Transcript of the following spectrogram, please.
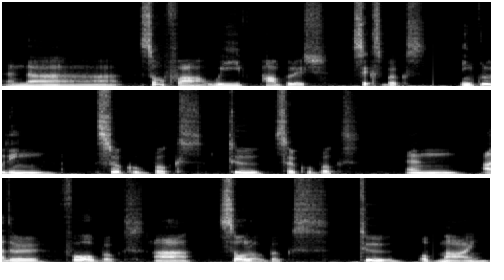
and uh, so far we've published six books including circle books, two circle books, and other four books are solo books. Two of mine,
